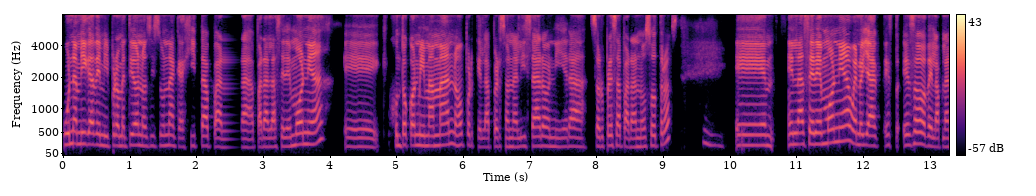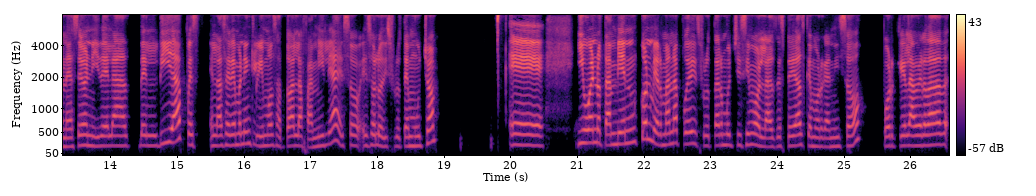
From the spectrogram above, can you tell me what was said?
una amiga de mi prometido nos hizo una cajita para, para la ceremonia, eh, junto con mi mamá, ¿no? Porque la personalizaron y era sorpresa para nosotros. Mm. Eh, en la ceremonia, bueno, ya eso de la planeación y de la, del día, pues en la ceremonia incluimos a toda la familia, eso, eso lo disfruté mucho. y bueno, también con mi hermana pude disfrutar muchísimo las despedidas que me organizó, porque la verdad,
